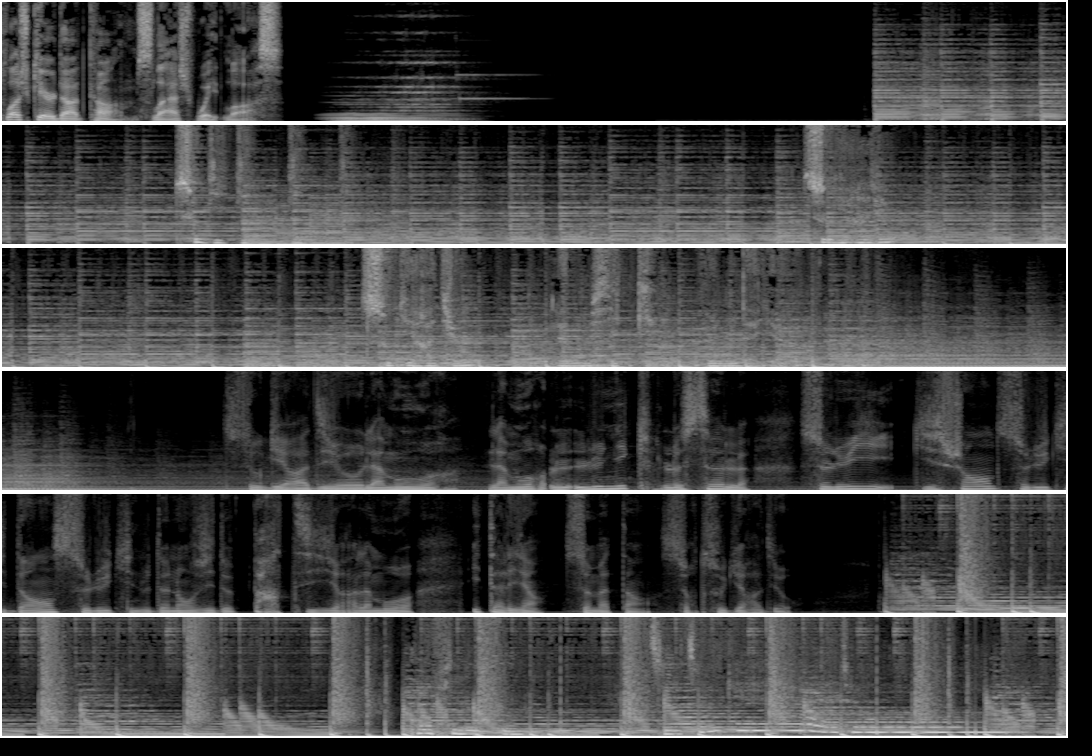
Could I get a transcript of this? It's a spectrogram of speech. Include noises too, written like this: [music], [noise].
plushcare.com slash weight loss. Tsugi. Tsugi Radio. Tsugi Radio, la musique venue d'ailleurs. Tsugi Radio, l'amour, l'amour, l'unique, le seul, celui qui chante, celui qui danse, celui qui nous donne envie de partir, l'amour italien ce matin sur Tsugi Radio. sur Tsugi Radio.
